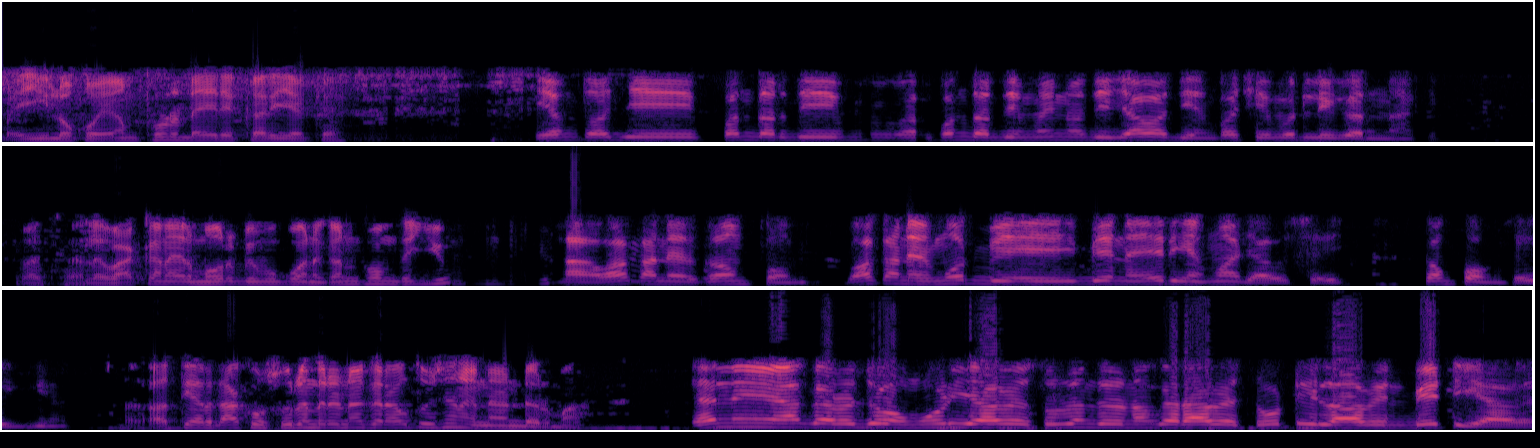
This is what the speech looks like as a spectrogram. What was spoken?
ભાઈ ઈ લોકો એમ થોડું ડાયરેક્ટ કરી શકે. એમ તો હજી પંદર દી પંદર દી મહિનો દી જવા દે ને પછી બદલી કરી નાખી. અચ્છા એટલે વાંકાનેર મોરબી મૂકવાને કન્ફર્મ થઈ ગયું? હા વાંકાનેર કન્ફર્મ વાંકાનેર મોરબી બેના એરિયામાં જ આવશે કન્ફર્મ થઈ ગયું. અત્યારે તો આખું સુરેન્દ્રનગર આવતું છે ને એના અંડરમાં? એની આગળ જો મૂડી આવે સુરેન્દ્રનગર આવે ચોટીલા આવે ને બેટી આવે.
